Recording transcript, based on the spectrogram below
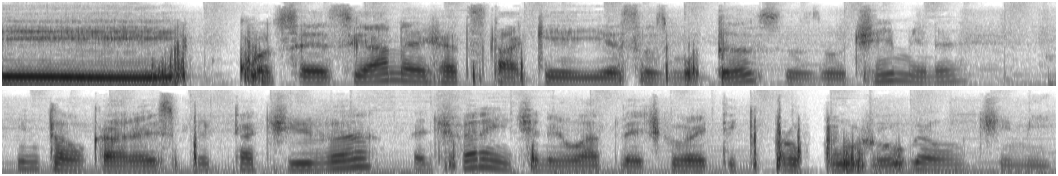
E quanto CSA, né, já destaquei essas mudanças no time, né? Então, cara, a expectativa é diferente, né? O Atlético vai ter que propor o jogo, é um time,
